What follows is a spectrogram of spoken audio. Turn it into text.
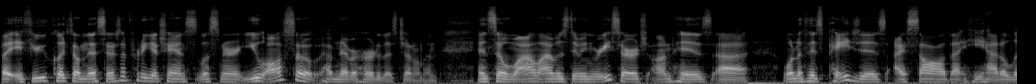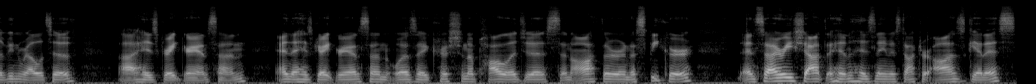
But if you clicked on this, there's a pretty good chance, listener, you also have never heard of this gentleman. And so while I was doing research on his, uh, one of his pages, I saw that he had a living relative, uh, his great grandson and that his great grandson was a Christian apologist, an author, and a speaker. And so I reached out to him. His name is Dr. Os Guinness.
